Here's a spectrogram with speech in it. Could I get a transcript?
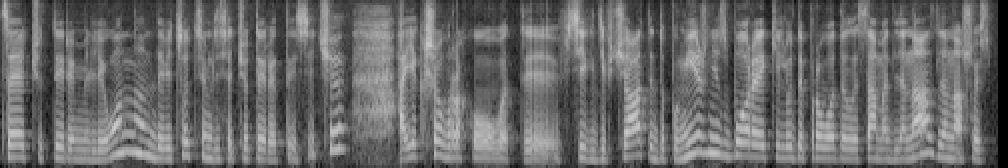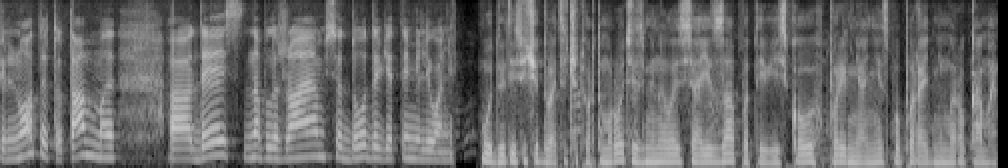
це 4 мільйони 974 тисячі. А якщо враховувати всіх дівчат і допоміжні збори, які люди проводили саме для нас, для нашої спільноти, то там ми десь наближаємося до 9 мільйонів. У 2024 році змінилися і запити військових в порівнянні з попередніми роками.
